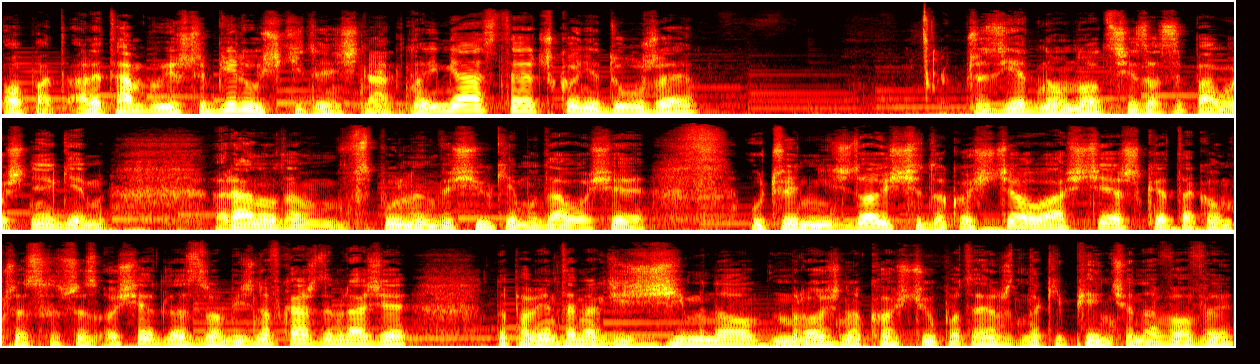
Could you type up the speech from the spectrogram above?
opad, ale tam był jeszcze bieluśki ten śnieg. Tak. No i miasteczko nieduże, przez jedną noc się zasypało śniegiem. Rano tam wspólnym wysiłkiem udało się uczynić dojście do kościoła, ścieżkę taką przez, przez osiedle zrobić. No w każdym razie, no pamiętam jak gdzieś zimno, mroźno, kościół potężny, taki pięcionawowy.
